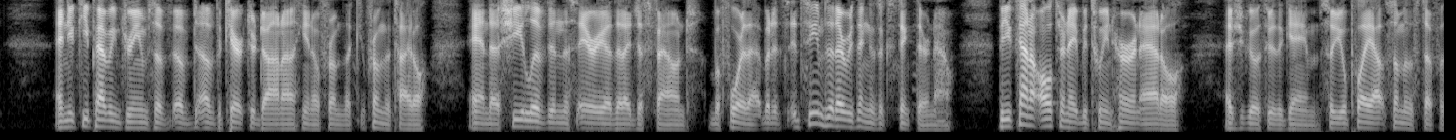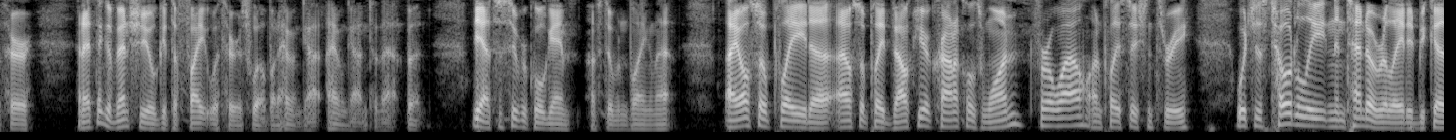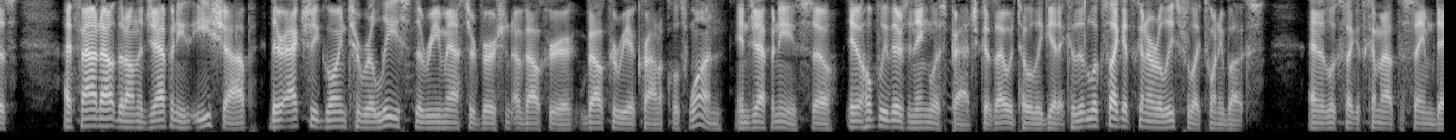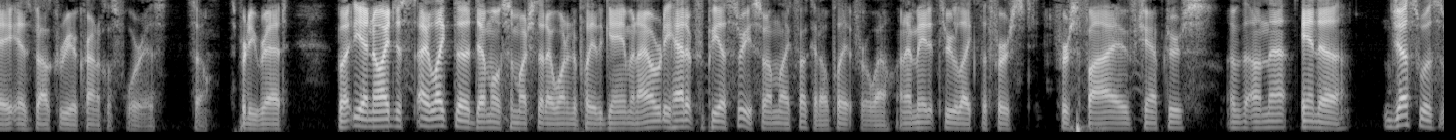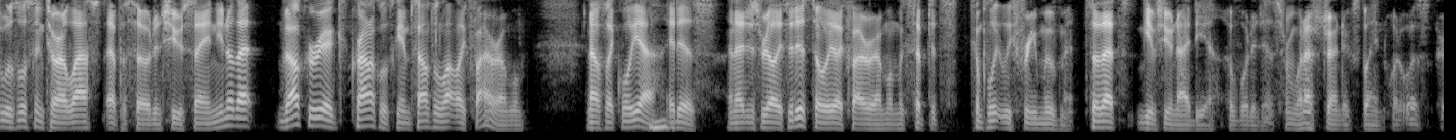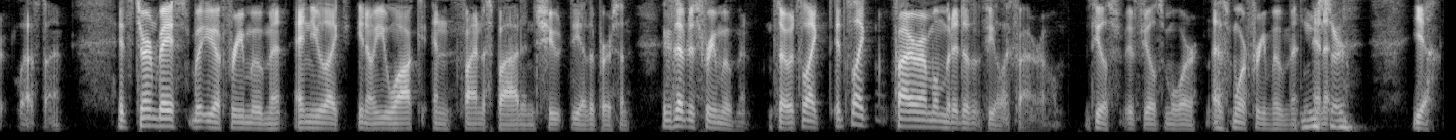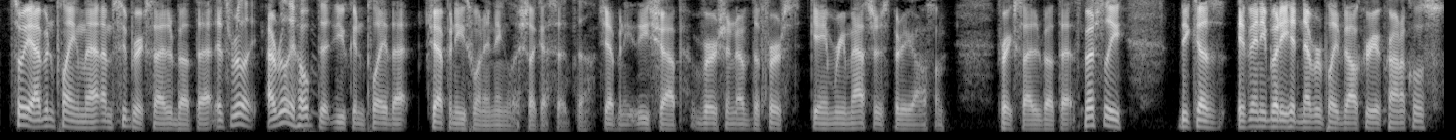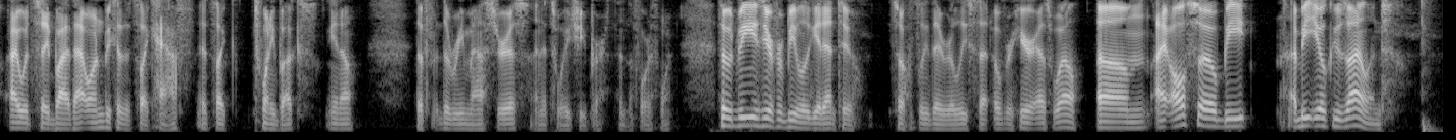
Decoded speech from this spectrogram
and you keep having dreams of, of, of the character Dana, you know, from the from the title. And uh, she lived in this area that I just found before that, but it seems that everything is extinct there now. But you kind of alternate between her and Adol as you go through the game, so you'll play out some of the stuff with her, and I think eventually you'll get to fight with her as well. But I haven't got I haven't gotten to that. But yeah, it's a super cool game. I've still been playing that. I also played uh, I also played Valkyria Chronicles One for a while on PlayStation Three, which is totally Nintendo related because I found out that on the Japanese eShop, they're actually going to release the remastered version of Valkyria, Valkyria Chronicles 1 in Japanese. So it, hopefully there's an English patch because I would totally get it because it looks like it's going to release for like 20 bucks. And it looks like it's coming out the same day as Valkyria Chronicles 4 is. So it's pretty rad. But yeah, no, I just I liked the demo so much that I wanted to play the game, and I already had it for PS3, so I'm like, fuck it, I'll play it for a while. And I made it through like the first first five chapters of the on that. And uh, Jess was was listening to our last episode, and she was saying, you know, that Valkyria Chronicles game sounds a lot like Fire Emblem. And I was like, well, yeah, mm-hmm. it is. And I just realized it is totally like Fire Emblem, except it's completely free movement. So that gives you an idea of what it is from what I was trying to explain what it was er, last time. It's turn based, but you have free movement and you like, you know, you walk and find a spot and shoot the other person, except it's free movement. So it's like, it's like Fire Emblem, but it doesn't feel like Fire Emblem. It feels, it feels more, has more free movement Looser. Yeah. So yeah, I've been playing that. I'm super excited about that. It's really I really hope that you can play that Japanese one in English. Like I said, the Japanese eShop version of the first game remastered is pretty awesome. Very excited about that. Especially because if anybody had never played Valkyria Chronicles, I would say buy that one because it's like half. It's like 20 bucks, you know. The the remaster is and it's way cheaper than the fourth one. So it would be easier for people to get into. So hopefully they release that over here as well. Um I also beat I beat Yoku's Island.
